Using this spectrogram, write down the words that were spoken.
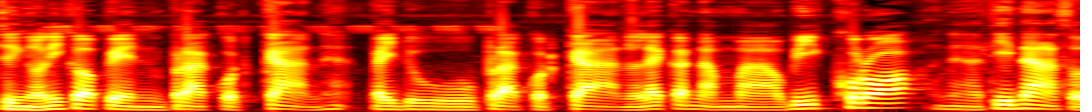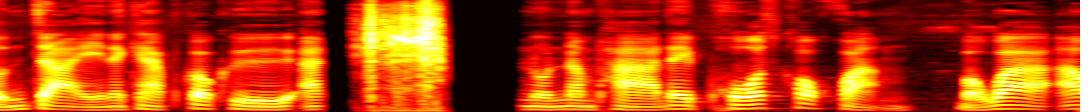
สิ่งเหล่านี้ก็เป็นปรากฏการณ์ไปดูปรากฏการณ์และก็นำมาวิเคราะห์นะฮะที่น่าสนใจนะครับ ก็คืออนนท์นำพาได้โพสต์ข้อความบอกว่าเอา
